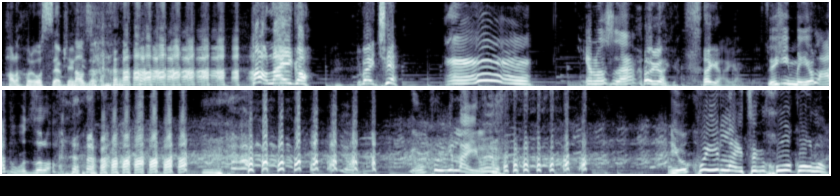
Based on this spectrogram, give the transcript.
好了，后来我实在不想听了，好来一个，预备起，嗯，杨老师，哎呀呀，哎呀呀，最近没有拉肚子了，又又可以来了。又可以来整火锅了。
